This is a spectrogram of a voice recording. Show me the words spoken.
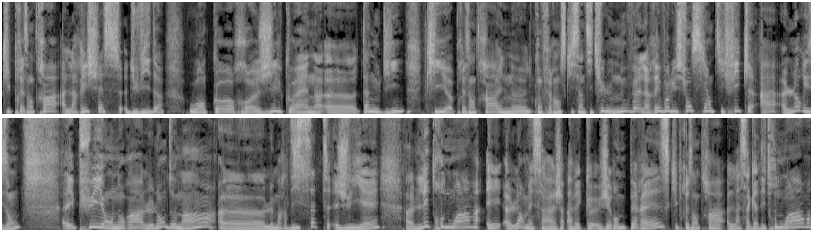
qui présentera la richesse du vide ou encore Gilles Cohen euh, Tanoudi qui présentera une conférence qui s'intitule Une nouvelle révolution scientifique à l'horizon. Et puis on aura le lendemain, euh, le mardi 7 juillet, euh, les trous noirs et leur message avec euh, Jérôme Pérez qui présentera la saga des trous noirs,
